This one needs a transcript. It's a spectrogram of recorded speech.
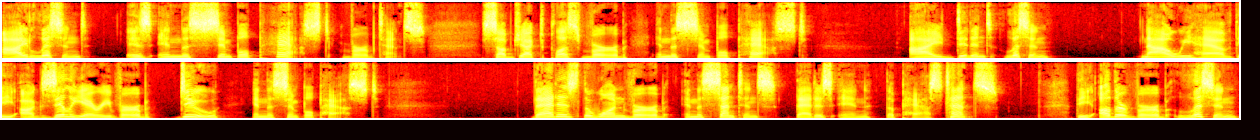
I listened is in the simple past verb tense. Subject plus verb in the simple past. I didn't listen. Now we have the auxiliary verb do in the simple past. That is the one verb in the sentence that is in the past tense. The other verb, listen,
